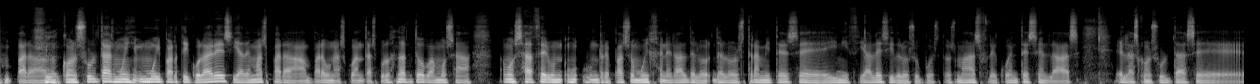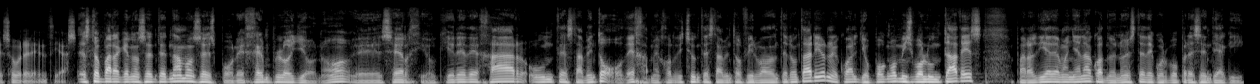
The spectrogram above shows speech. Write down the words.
para consultas muy, muy particulares y además para, para, unas cuantas. Por lo tanto, vamos a, vamos a hacer un, repaso muy general de, de los trámites eh, iniciales y de los supuestos más frecuentes en las, en las consultas eh, sobre herencias. Esto para que nos entendamos es, por ejemplo, yo, ¿no? Sergio quiere dejar un testamento, o deja, mejor dicho, un testamento firmado ante notario en el cual yo pongo mis voluntades para el día de mañana cuando no esté de cuerpo presente aquí.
